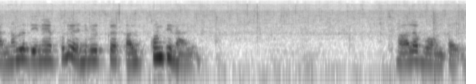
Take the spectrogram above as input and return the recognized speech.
అన్నంలో తినేప్పుడు ఎండుమిరపకాయ కలుపుకొని తినాలి. చాలా బాగుంటుంది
